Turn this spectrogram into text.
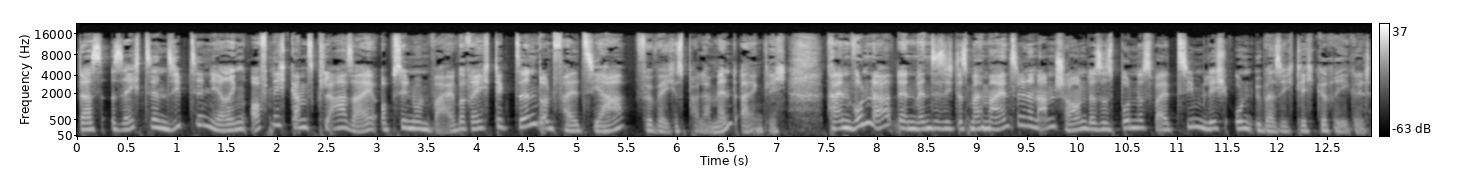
dass 16-, 17-Jährigen oft nicht ganz klar sei, ob sie nun wahlberechtigt sind und falls ja, für welches Parlament eigentlich. Kein Wunder, denn wenn Sie sich das mal im Einzelnen anschauen, das ist bundesweit ziemlich unübersichtlich geregelt.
